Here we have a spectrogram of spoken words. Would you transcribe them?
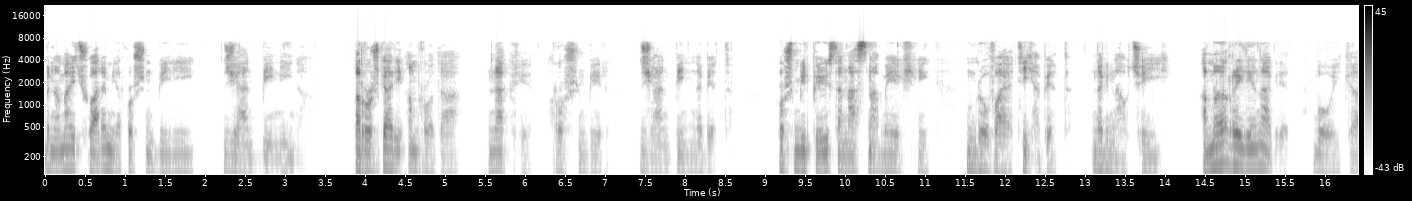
بنەمای چوارەمی ڕۆشنبیری جیهانبینینە. لە ڕۆژگاری ئەمڕۆدا ناکرێ ڕۆشنبیر جیهانبین نەبێت. ڕۆشنبیر پێویستە ناسنامەیەکی مرۆڤایەتی هەبێت نەک ناوچەیی. ئەمە ڕێی لێ ناگرێت بۆ ئەوەی کە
